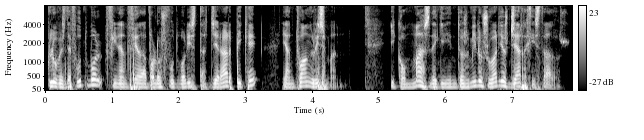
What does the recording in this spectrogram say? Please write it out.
clubes de fútbol financiada por los futbolistas Gerard Piqué y Antoine Griezmann, y con más de 500.000 usuarios ya registrados.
